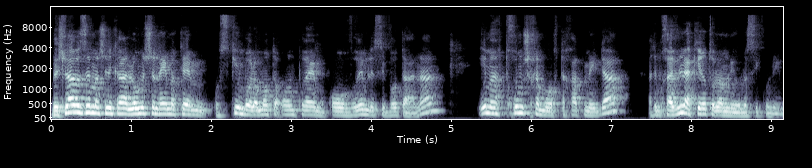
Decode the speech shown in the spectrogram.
בשלב הזה מה שנקרא, לא משנה אם אתם עוסקים בעולמות האון פרם או עוברים לסביבות הענן, אם התחום שלכם הוא אבטחת מידע, אתם חייבים להכיר את עולם ניהול הסיכונים.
